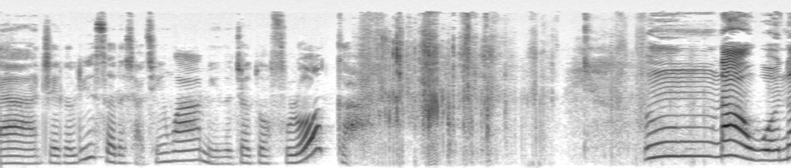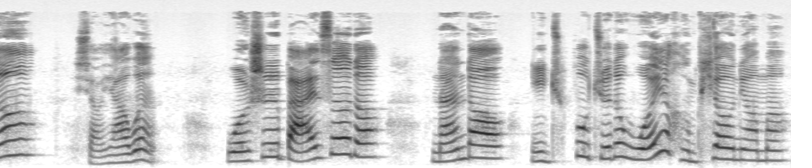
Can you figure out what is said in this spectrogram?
啊，这个绿色的小青蛙名字叫做弗洛格。嗯，那我呢？小鸭问。我是白色的，难道你不觉得我也很漂亮吗？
